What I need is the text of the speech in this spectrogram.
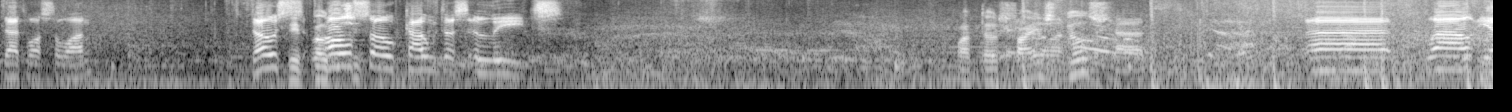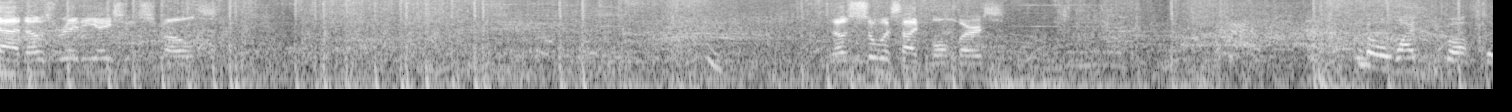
That was the one. Those also count as elites. What those fire spells? Uh, well, yeah, those radiation spells. Those suicide bombers. No, why did you go off the...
